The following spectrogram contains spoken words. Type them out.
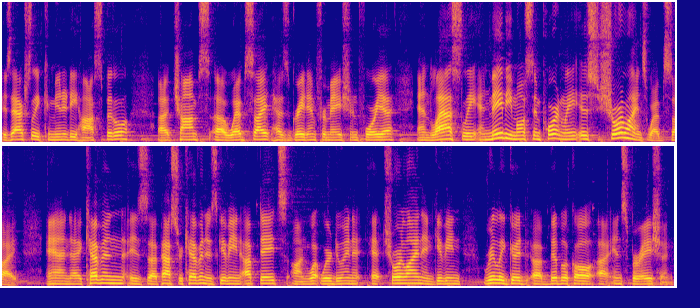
is actually Community Hospital. Uh, CHOMP's uh, website has great information for you. And lastly, and maybe most importantly, is Shoreline's website. And uh, Kevin is, uh, Pastor Kevin is giving updates on what we're doing at, at Shoreline and giving really good uh, biblical uh, inspiration.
